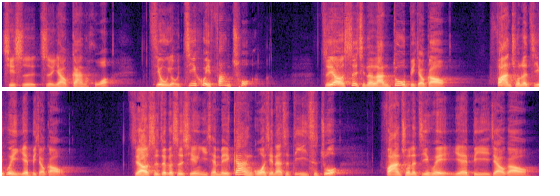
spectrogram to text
其实只要干活，就有机会犯错。只要事情的难度比较高，犯错的机会也比较高。只要是这个事情以前没干过，现在是第一次做，犯错的机会也比较高。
